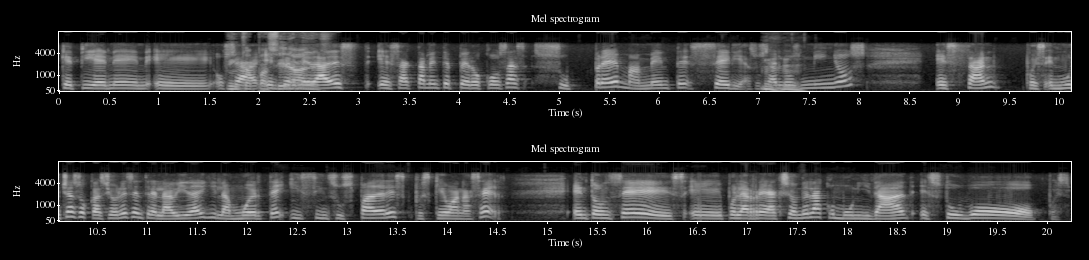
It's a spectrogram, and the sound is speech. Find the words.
que tienen, eh, o sea, enfermedades exactamente, pero cosas supremamente serias. O sea, los niños están, pues, en muchas ocasiones entre la vida y la muerte y sin sus padres, pues, ¿qué van a hacer? Entonces, eh, pues la reacción de la comunidad estuvo pues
